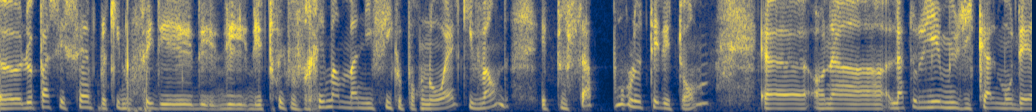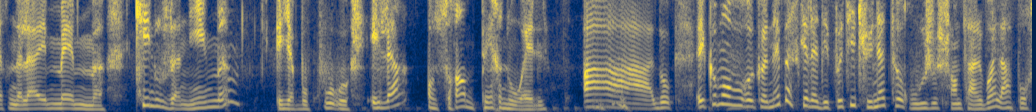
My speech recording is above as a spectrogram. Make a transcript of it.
euh, le Passé Simple qui nous fait des, des, des, des, trucs vraiment magnifiques pour Noël, qui vendent, et tout ça pour le Téléthon. Euh, on a l'atelier musical moderne, l'AMM, qui nous anime. Et il y a beaucoup. Et là, on sera en Père Noël. Ah, donc, et comment on vous reconnaît? Parce qu'elle a des petites lunettes rouges, Chantal. Voilà, pour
